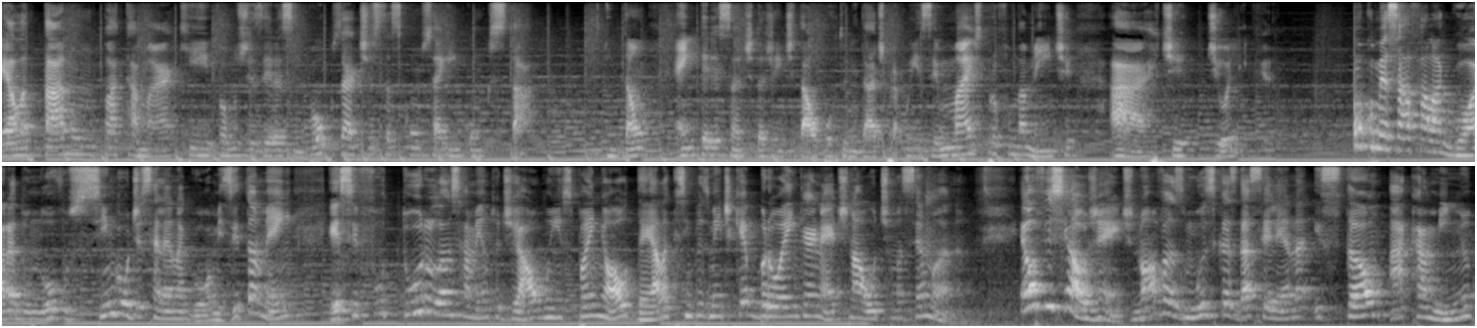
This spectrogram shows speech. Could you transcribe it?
Ela tá num patamar que, vamos dizer assim, poucos artistas conseguem conquistar. Então é interessante da gente dar a oportunidade para conhecer mais profundamente a arte de Olivia. Vamos começar a falar agora do novo single de Selena Gomez e também esse futuro lançamento de álbum em espanhol dela que simplesmente quebrou a internet na última semana. É oficial, gente. Novas músicas da Selena estão a caminho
